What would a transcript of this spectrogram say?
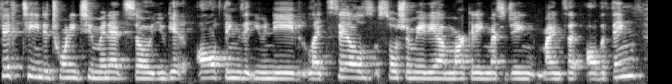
15 to 22 minutes. So you get all things that you need, like sales, social media, marketing, messaging, mindset, all the things.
